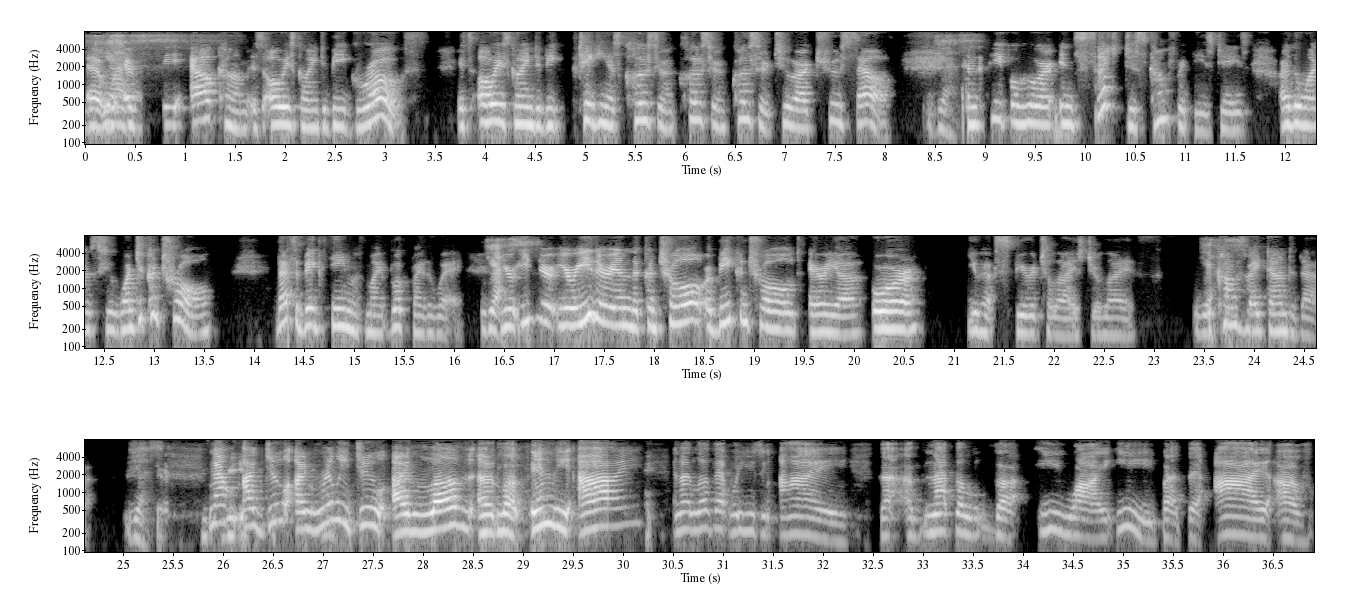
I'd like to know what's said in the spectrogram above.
Uh, yes. The outcome is always going to be growth. It's always going to be taking us closer and closer and closer to our true self. Yes. And the people who are in such discomfort these days are the ones who want to control. That's a big theme of my book, by the way. Yes. You're either you're either in the control or be controlled area, or you have spiritualized your life. Yes. It comes right down to that. Yes. Now I do. I really do. I love. Uh, look in the I, and I love that we're using I, the uh, not the the E Y E, but the eye of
